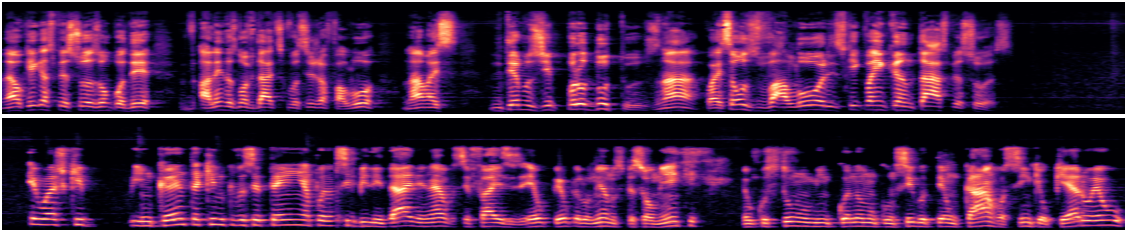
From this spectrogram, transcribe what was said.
Né? O que, que as pessoas vão poder, além das novidades que você já falou, né? mas em termos de produtos, né? quais são os valores, o que, que vai encantar as pessoas? Eu acho que encanta aquilo que você tem a possibilidade, né? Você faz, eu, eu pelo menos pessoalmente, eu costumo, quando eu não consigo ter um carro assim que eu quero, eu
